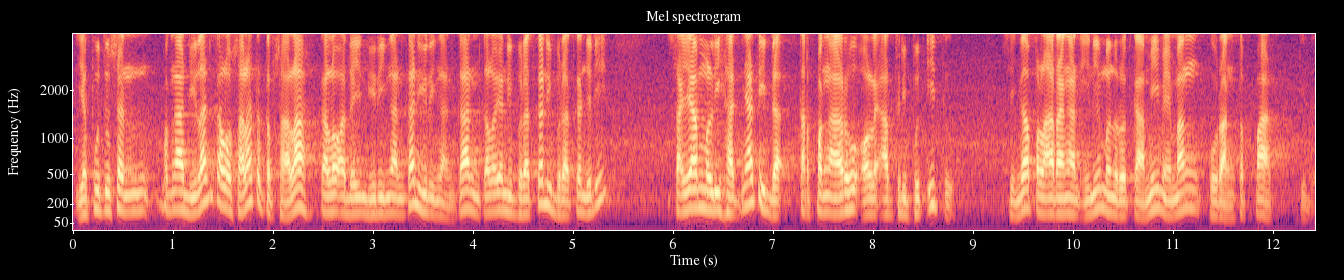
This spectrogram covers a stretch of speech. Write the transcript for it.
Ya putusan pengadilan kalau salah tetap salah, kalau ada yang diringankan diringankan, kalau yang diberatkan diberatkan. Jadi saya melihatnya tidak terpengaruh oleh atribut itu. Sehingga pelarangan ini menurut kami memang kurang tepat. Gitu.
